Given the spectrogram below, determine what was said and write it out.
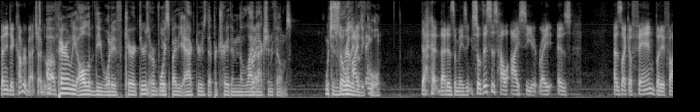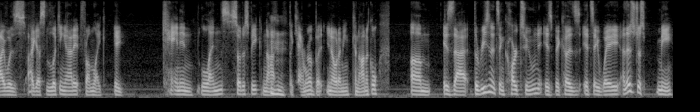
benedict cumberbatch i believe Uh, apparently, all of the what if characters are voiced by the actors that portray them in the live Right. action films, which is So really really cool. That that is amazing so this is how i see it right as as like a fan but if i was i guess looking at it from like a canon lens so to speak not Mhm. the camera but you know what i mean canonical um is that the reason it's in cartoon is because it's a way and this is just me,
